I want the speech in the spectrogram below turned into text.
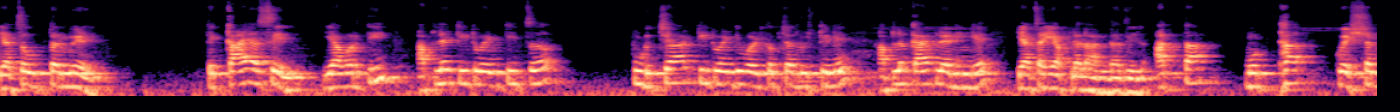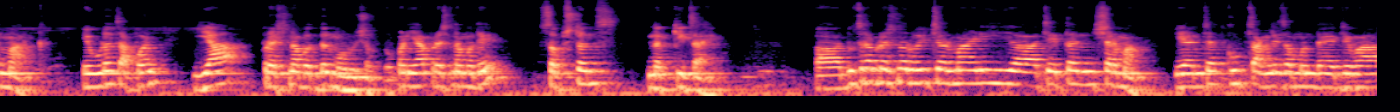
याचं उत्तर मिळेल. ते काय असेल यावरती आपल्या टी ट्वेंटीचं पुढच्या टी ट्वेंटी वर्ल्ड कपच्या दृष्टीने आपलं काय प्लॅनिंग आहे याचाही आपल्याला अंदाज येईल. आत्ता मोठा क्वेश्चन मार्क एवढंच आपण या प्रश्नाबद्दल म्हणू शकतो. पण या प्रश्नामध्ये सबस्टन्स नक्कीच आहे. दुसरा प्रश्न रोहित शर्मा आणि चेतन शर्मा यांच्यात खूप चांगले संबंध आहेत. जेव्हा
